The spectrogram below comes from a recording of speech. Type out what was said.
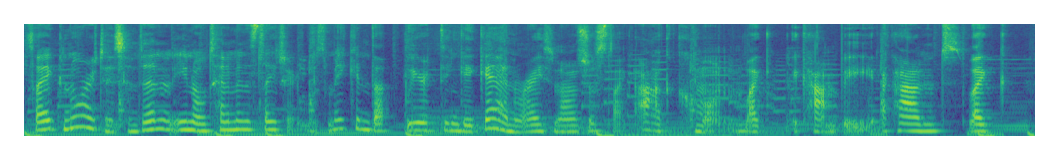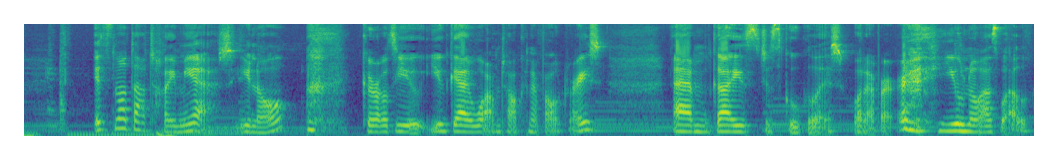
So I ignored it. And then, you know, 10 minutes later, it was making that weird thing again, right? And I was just like, ah, come on. Like, it can't be. I can't, like, it's not that time yet, you know? Girls, you, you get what I'm talking about, right? Um, guys, just Google it, whatever. you know as well.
